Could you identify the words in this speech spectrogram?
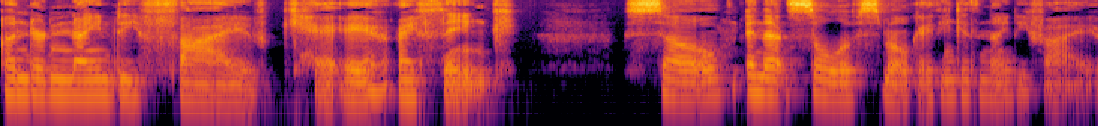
under 95k, I think. So, and that Soul of Smoke I think is 95.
